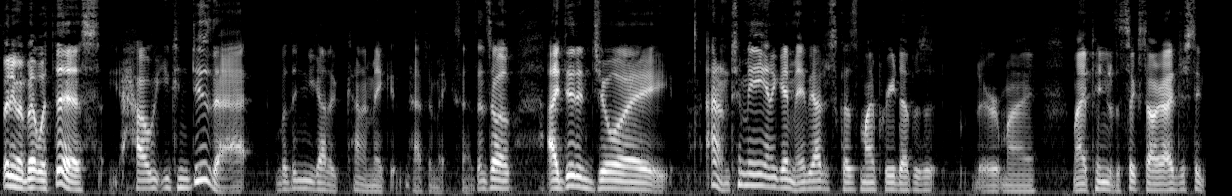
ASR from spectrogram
but anyway. But with this, how you can do that, but then you got to kind of make it have to make sense. And so I did enjoy. I don't know. To me, and again, maybe I just because my predeposit or my my opinion of the six dollar, I just think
